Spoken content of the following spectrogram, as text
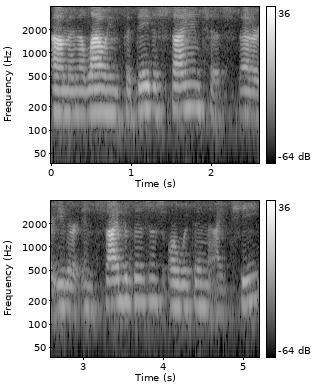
um, and allowing the data scientists that are either inside the business or within IT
